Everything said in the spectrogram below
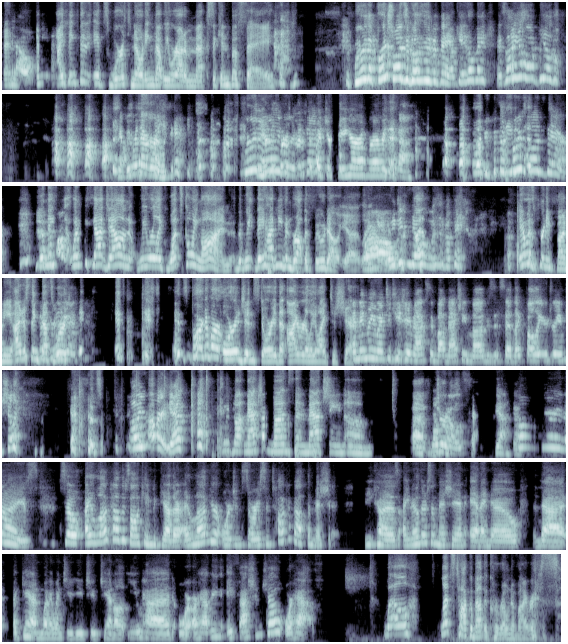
And I mean, I think that it's worth noting that we were at a Mexican buffet. we were the first ones to go to the buffet. Okay, don't make it's not your peel. yeah, we were there early. we were there early. The first okay? To put your finger over everything. Yeah. the first ones there when they when we sat down, we were like, "What's going on?" We they hadn't even brought the food out yet. Like wow. we didn't know it was a buffet. It was pretty funny. I just think that's really worth it, it's it's part of our origin story that I really like to share. And then we went to TJ Maxx and bought matching mugs that said like "Follow your dream." Shelly. Yeah, that's follow your heart. Yeah. we bought matching mugs and matching um uh, uh journals. Yeah. yeah. Oh, very nice. So I love how this all came together. I love your origin story. So talk about the mission because I know there's a mission, and I know that again, when I went to your YouTube channel, you had or are having a fashion show or have. Well, let's talk about the coronavirus.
